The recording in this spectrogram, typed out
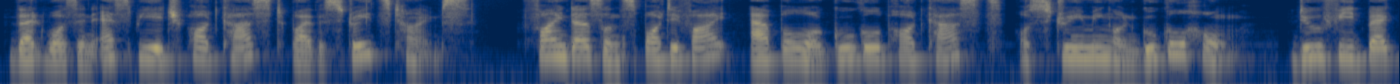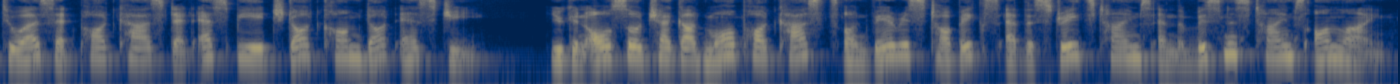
That was an SPH podcast by The Straits Times. Find us on Spotify, Apple or Google Podcasts, or streaming on Google Home. Do feedback to us at podcast at sph.com.sg. You can also check out more podcasts on various topics at The Straits Times and The Business Times online.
